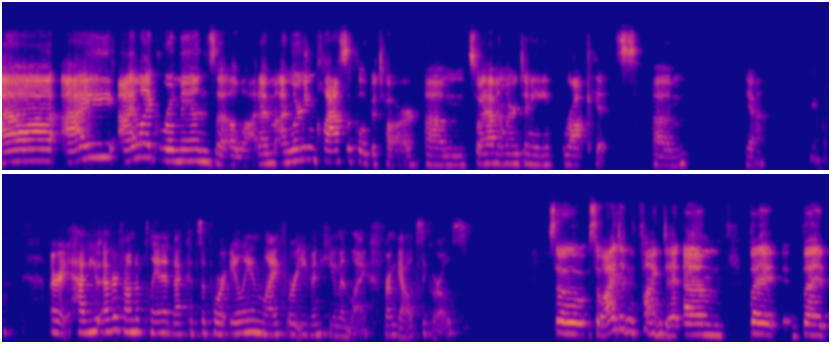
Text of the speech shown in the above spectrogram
Uh, I I like romanza a lot. I'm I'm learning classical guitar, um, so I haven't learned any rock hits. Um, yeah. All right. Have you ever found a planet that could support alien life or even human life? From Galaxy Girls. So so I didn't find it, um, but but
